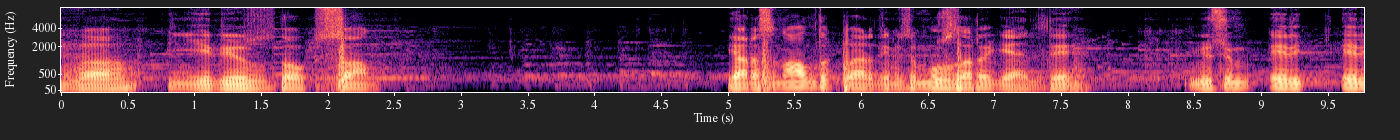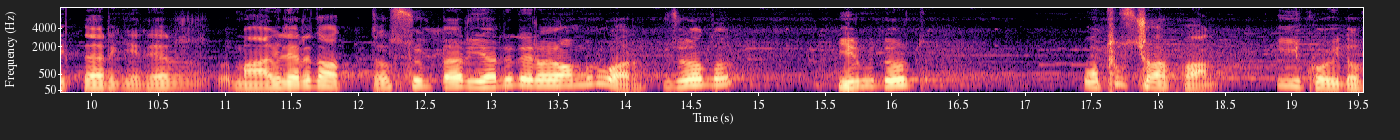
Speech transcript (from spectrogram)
ya 1790. Yarısını aldık verdiğimizi. Muzları geldi. Üzüm erik erikler gelir. Mavileri de attı. Süper. Yerde de yağmur var. Güzel lan. 24 30 çarpan. İyi koydu.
